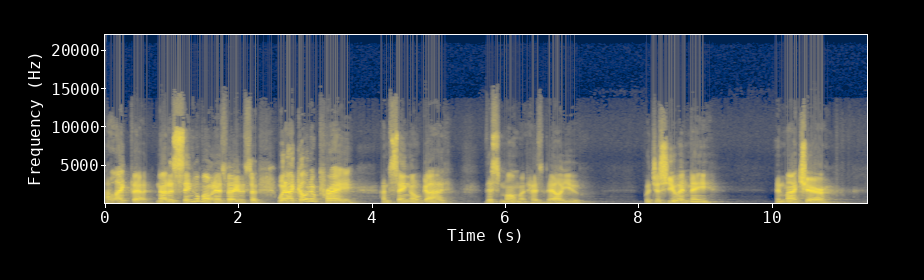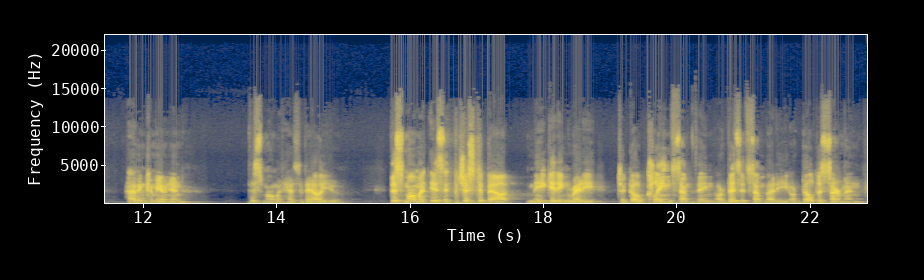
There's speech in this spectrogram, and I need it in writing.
I like that. Not a single moment has value itself. When I go to pray, I'm saying, Oh God, this moment has value with just you and me in my chair having communion. This moment has value. This moment isn't just about me getting ready to go clean something or visit somebody or build a sermon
